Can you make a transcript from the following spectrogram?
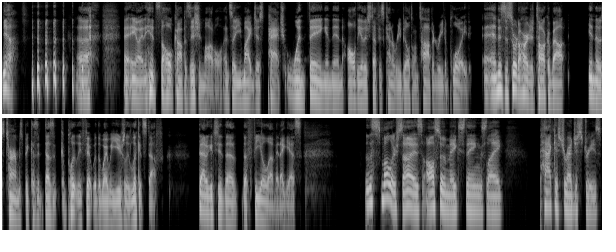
Yeah. uh, you know, and hence the whole composition model. And so you might just patch one thing and then all the other stuff is kind of rebuilt on top and redeployed. And this is sort of hard to talk about in those terms because it doesn't completely fit with the way we usually look at stuff. That'll get you the the feel of it, I guess. The smaller size also makes things like packaged registries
